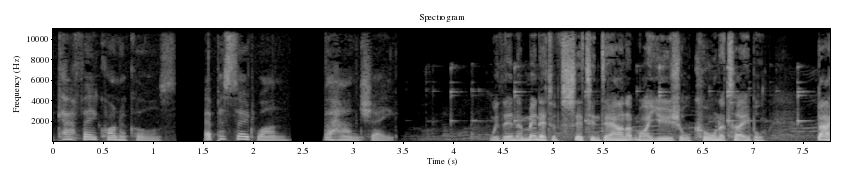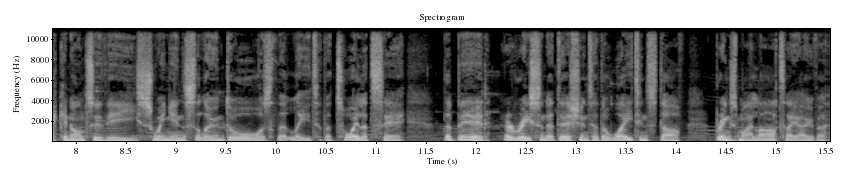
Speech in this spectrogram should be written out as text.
The Cafe Chronicles, Episode 1 The Handshake. Within a minute of sitting down at my usual corner table, backing onto the swinging saloon doors that lead to the toilets here, the beard, a recent addition to the waiting staff, brings my latte over,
